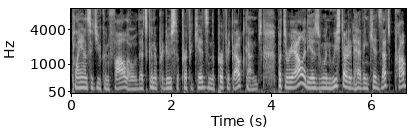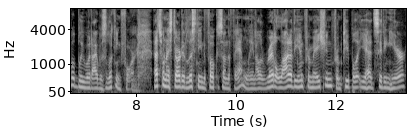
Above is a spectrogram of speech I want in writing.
plans that you can follow that's going to produce the perfect kids and the perfect outcomes. But the reality is, when we started having kids, that's probably what I was looking for. That's when I started listening to Focus on the Family. And I read a lot of the information from people that you had sitting here.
